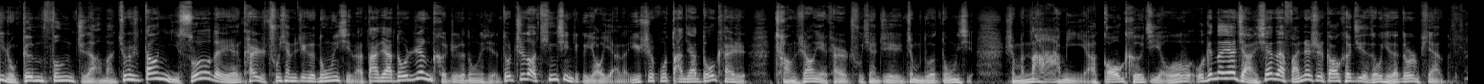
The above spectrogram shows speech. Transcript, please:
一种跟风，知道吗？就是当你所有的人开始出现了这个东西了，大家都认可这个东西，都知道听信这个谣言了，于是乎大家都开始，厂商也开始出现这这么多东西，什么纳米啊，高科技，我我跟大家讲，现在反正是高科技的东西，它都是骗子，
